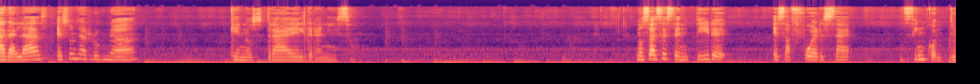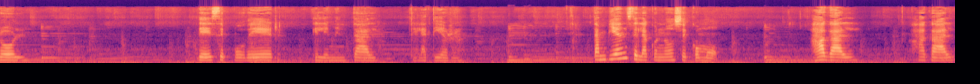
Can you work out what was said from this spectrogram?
Agalás es una runa que nos trae el granizo. Nos hace sentir eh, esa fuerza sin control de ese poder elemental de la tierra. También se la conoce como Hagal, Hagal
